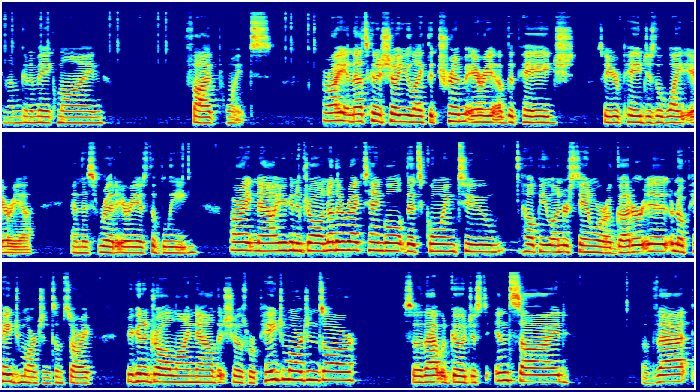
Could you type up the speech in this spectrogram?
and I'm going to make mine five points. All right, and that's going to show you like the trim area of the page. So your page is the white area and this red area is the bleed. All right, now you're going to draw another rectangle that's going to help you understand where a gutter is, or no, page margins, I'm sorry. You're going to draw a line now that shows where page margins are. So that would go just inside of that,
